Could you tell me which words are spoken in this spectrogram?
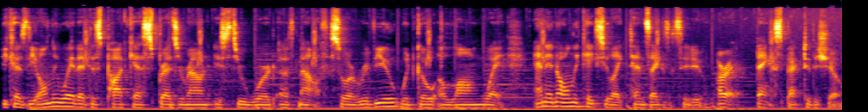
because the only way that this podcast spreads around is through word of mouth. So a review would go a long way. And it only takes you like 10 seconds to do. All right, thanks. Back to the show.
